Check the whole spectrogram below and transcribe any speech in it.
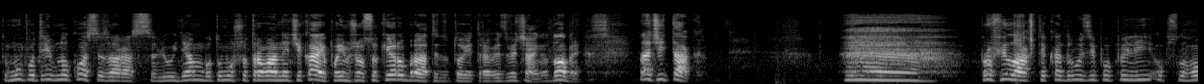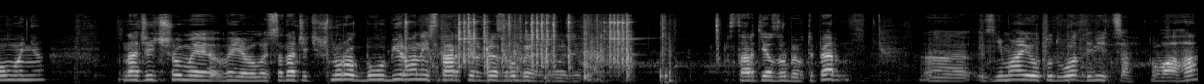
Тому потрібно коси зараз людям, бо тому що трава не чекає, по що сокиру брати до тої трави, звичайно. Добре. Значить так. Профілактика, друзі, по пилі, обслуговування. Значить, що ми виявилося? Значить, шнурок був обірваний, стартер вже зробив, друзі. Старт я зробив. Тепер е, знімаю тут, от, дивіться, увага.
